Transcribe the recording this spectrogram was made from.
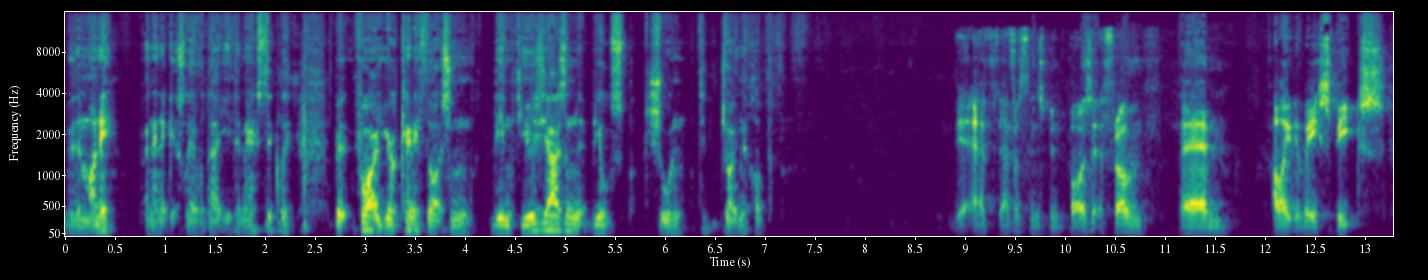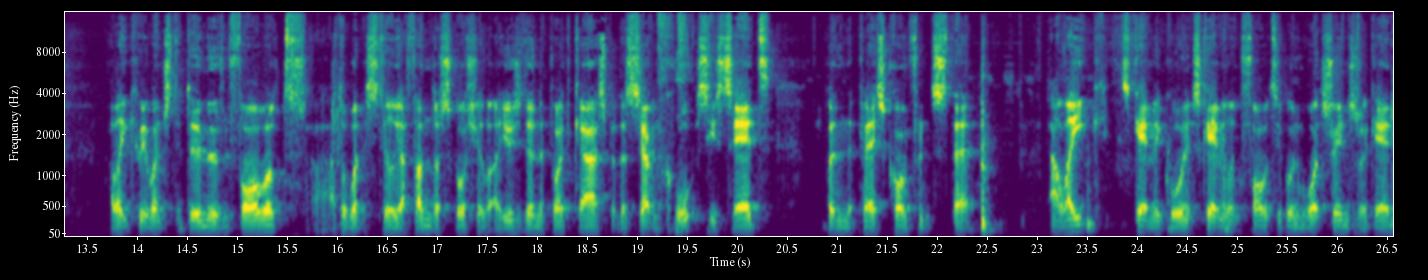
with the money and then it gets levelled at you domestically. But what are your kind of thoughts on the enthusiasm that Beale's shown to join the club? Yeah, everything's been positive from him. Um, I like the way he speaks. I like what he wants to do moving forward. I don't want to steal your thunder, Scotia, like I usually do in the podcast, but there's certain quotes he said within the press conference that I like. It's getting me going. It's getting me looking forward to going and watch Rangers again.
